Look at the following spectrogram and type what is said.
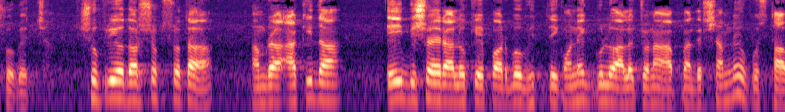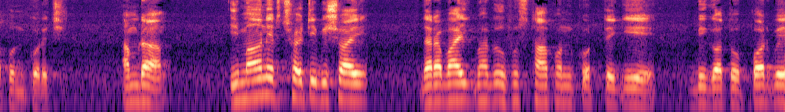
শুভেচ্ছা। সুপ্রিয় দর্শক শ্রোতা, আমরা আকিদা, এই বিষয়ের আলোকে পর্বভিত্তিক অনেকগুলো আলোচনা আপনাদের সামনে উপস্থাপন করেছি। আমরা ইমানের ছয়টি বিষয় ধারাবাহিকভাবে উপস্থাপন করতে গিয়ে বিগত পর্বে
